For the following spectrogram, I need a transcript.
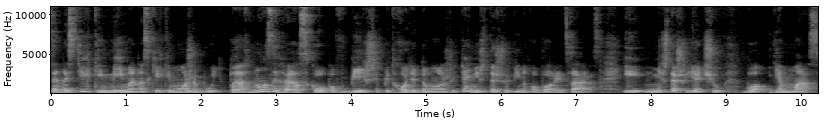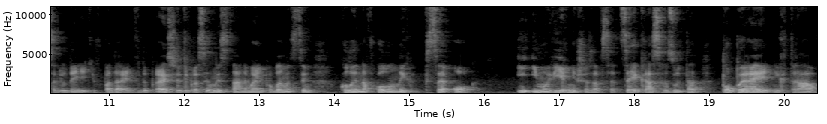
це настільки міма, наскільки може бути. Прогнози гороскопів більше підходять до мого життя, ніж те, що він говорить зараз. І ніж те, що я чув. Бо є маса людей, які впадають в депресію, депресивний стан і мають проблеми з цим, коли навколо них все ок. І імовірніше за все, це якраз результат попередніх травм,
